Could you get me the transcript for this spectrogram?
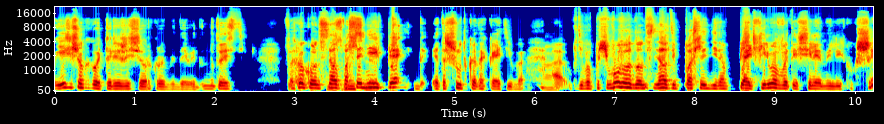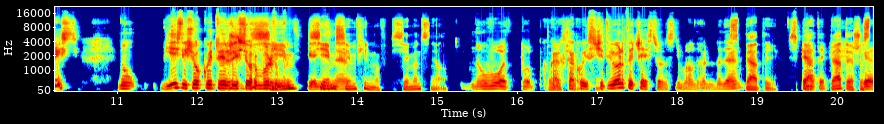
есть еще какой-то режиссер, кроме Дэвида? Ну, то есть, поскольку он снял последние пять... Это шутка такая, типа. А, А, типа, почему он, он снял, типа, последние там пять фильмов в этой вселенной, или шесть? Ну, есть еще какой-то режиссер, может семь, быть. я не семь, семь фильмов. Семь он снял. Ну вот, по- как, какой, с четвертой части он снимал, наверное, да? С пятой. С пятой. Пятая, шестая,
